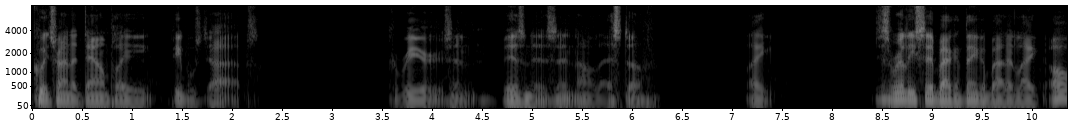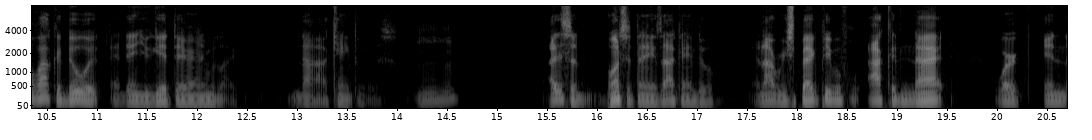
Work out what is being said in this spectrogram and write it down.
quit trying to downplay people's jobs, careers, and business and all that stuff. Like, just really sit back and think about it. Like, oh, I could do it, and then you get there and you're like, nah, I can't do this. Mm-hmm. I just a bunch of things I can't do, and I respect people. For, I could not work in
